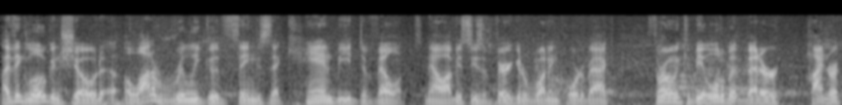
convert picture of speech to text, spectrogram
I think Logan showed a lot of really good things that can be developed. Now, obviously, he's a very good running quarterback. Throwing can be a little bit better. Heinrich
